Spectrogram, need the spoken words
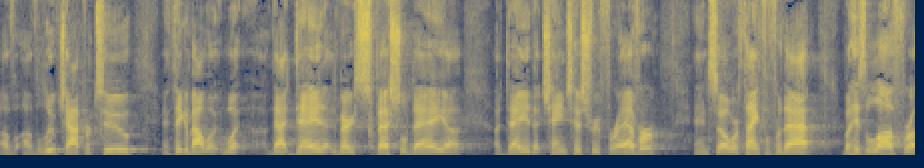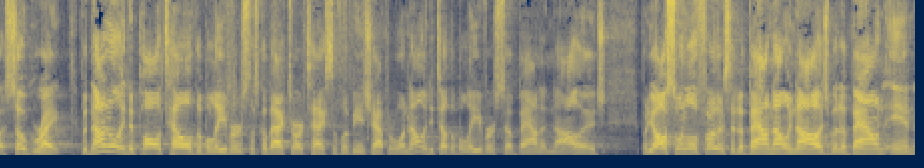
of, of, Luke chapter 2 and think about what, what that day, that very special day, uh, a day that changed history forever. And so we're thankful for that. But his love for us, so great. But not only did Paul tell the believers, let's go back to our text in Philippians chapter 1, not only did he tell the believers to abound in knowledge, but he also went a little further and said, abound not only knowledge, but abound in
